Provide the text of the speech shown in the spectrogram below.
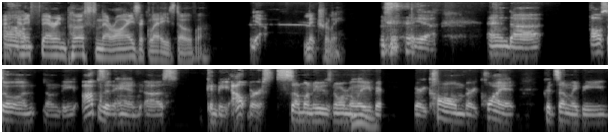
And, um, and if they're in person their eyes are glazed over. Yeah. Literally. Yeah. And uh, also on, on the opposite hand uh, can be outbursts. Someone who's normally mm. very very calm very quiet could suddenly be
